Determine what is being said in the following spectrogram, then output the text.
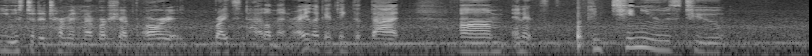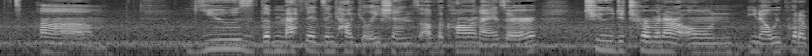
used to determine membership or rights entitlement, right? Like I think that that um, and it continues to um, use the methods and calculations of the colonizer to determine our own you know we put a,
